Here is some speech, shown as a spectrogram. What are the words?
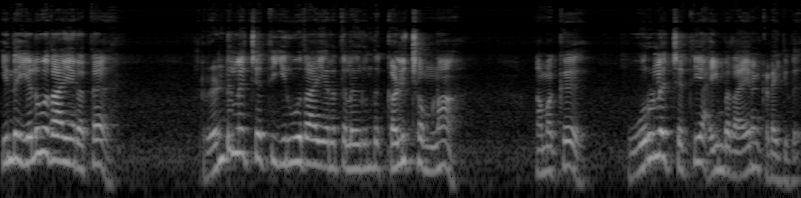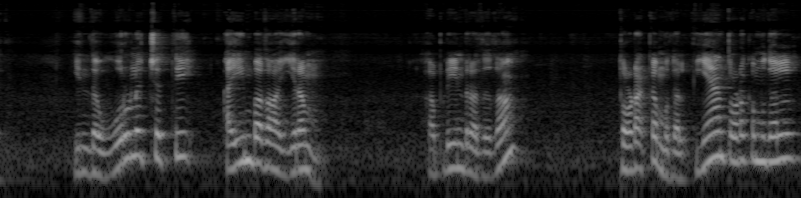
இந்த எழுபதாயிரத்தை ரெண்டு லட்சத்தி இருபதாயிரத்துல இருந்து நமக்கு ஒரு லட்சத்தி ஐம்பதாயிரம் கிடைக்குது. இந்த ஒரு லட்சத்தி ஐம்பதாயிரம் அப்படின்றது தான் தொடக்க முதல். ஏன் தொடக்க முதல்?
